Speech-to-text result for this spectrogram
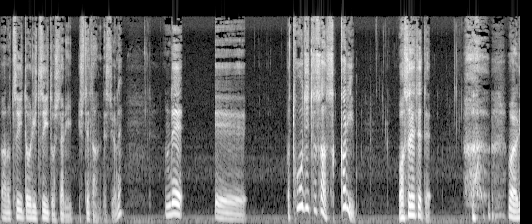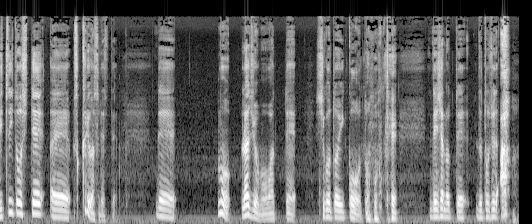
あの、ツイートをリツイートしたりしてたんですよね。で、えー当日さ、すっかり忘れてて。まあ、リツイートをして、えーすっかり忘れてて。で、もう、ラジオも終わって、仕事行こうと思って、電車乗ってる途中で、あ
